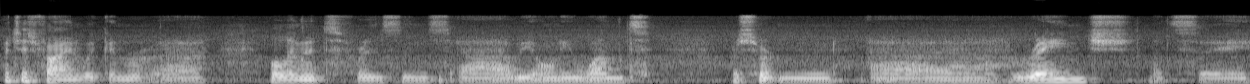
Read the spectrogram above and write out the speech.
which is fine. We can limit for instance we only want a certain uh, range. Let's say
